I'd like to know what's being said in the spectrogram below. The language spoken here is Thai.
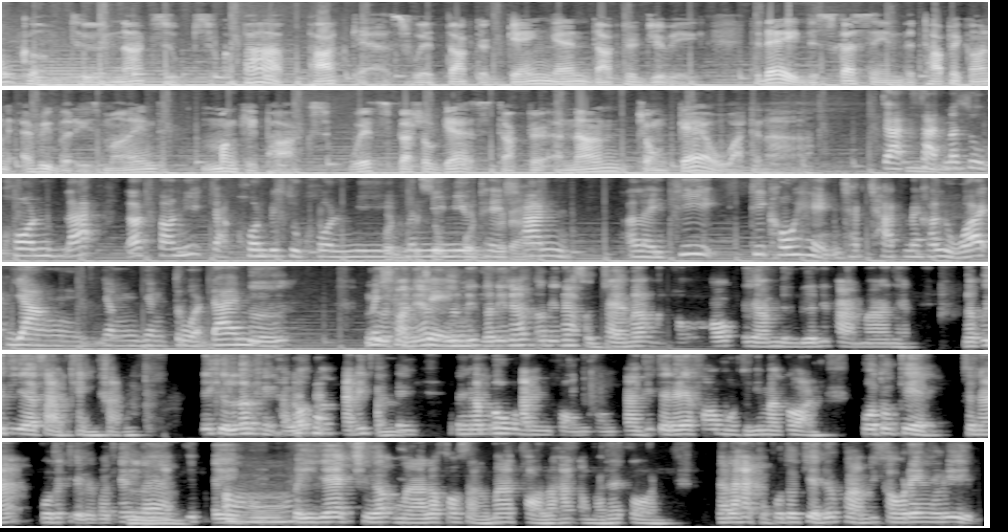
Welcome to Natsup Sukapap podcast with Dr. Geng and Dr. Jibi. Today discussing the topic on everybody's mind, monkeypox, with special guest Dr. Anand Chongkeo Watana. จากสัตว์มาสู่คนและแล้วตอนนี้จากคนไปสู่คนมีคนไปมันสู่มีคนมิวเทชันอะไรที่ที่เขาเห็นชัดๆไหมคะ หรือว่ายังยังยังตรวจได้คือไม่คือตชัอดนเนี้ยเจนเรื่องนี้เรื่องนี้นะเรื่องนี้น่าสนใจมากเหมือนเขาเขาพยายามหนึ่งเดือนที่ผ่านมาเนี่ย นักวิทยาศาสตร์แข่งขันนี่คือเริ่มแข่งขันแล้วต้องการที่จะเป็นเป็นนัมเบอร์วันของของการที่จะได้ข้อมูลตรงนี้มาก่อน โปรตุเกสชนะโปรตุเกสเป็นประเทศแรกที่ไปอ๋อไปแยกเชื้อออกมาแล้วเขาสามารถถอดรหัสออกมาได้ก่อนแต่รหัสของโปรตุเกสด้วยความที่เขาเร่งรีบ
